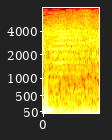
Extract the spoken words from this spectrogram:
よし。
